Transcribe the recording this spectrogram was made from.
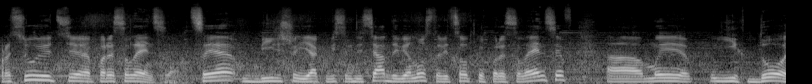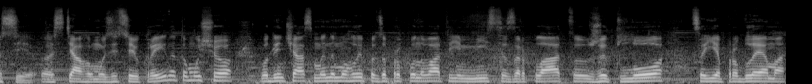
працюють е, переселенці. Це більше як 80-90% переселенців. Ми їх досі е, стягуємо зі всієї України, тому що в один час ми не могли запропонувати їм місце, зарплату, житло. Це є проблема.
